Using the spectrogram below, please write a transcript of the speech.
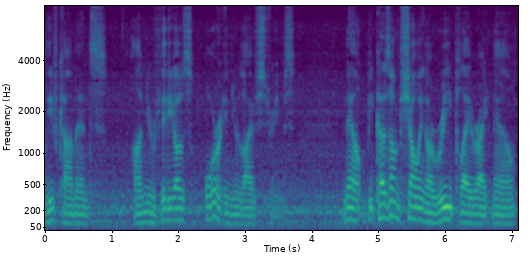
leave comments on your videos or in your live streams. Now, because I'm showing a replay right now,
